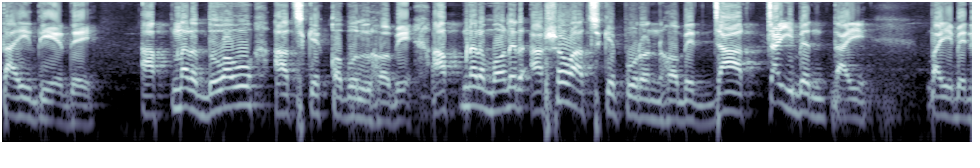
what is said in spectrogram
তাই দিয়ে দেয়। আপনার দোয়াও আজকে কবুল হবে। আপনার মনের আশাও আজকে পূরণ হবে। যা চাইবেন তাই পাইবেন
